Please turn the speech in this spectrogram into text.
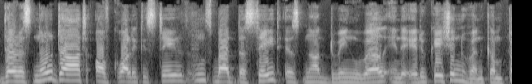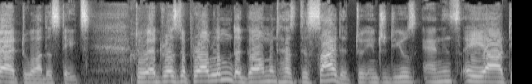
There is no doubt of quality students, but the state is not doing well in the education when compared to other states. To address the problem, the government has decided to introduce an ART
